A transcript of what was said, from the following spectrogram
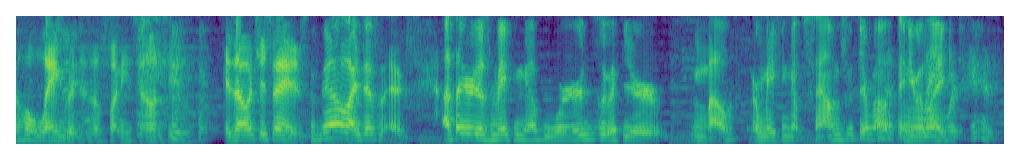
The whole language is a funny sound to you. Is that what you're saying? No, I just I thought you were just making up words with your mouth or making up sounds with your mouth, and you were like, language is.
